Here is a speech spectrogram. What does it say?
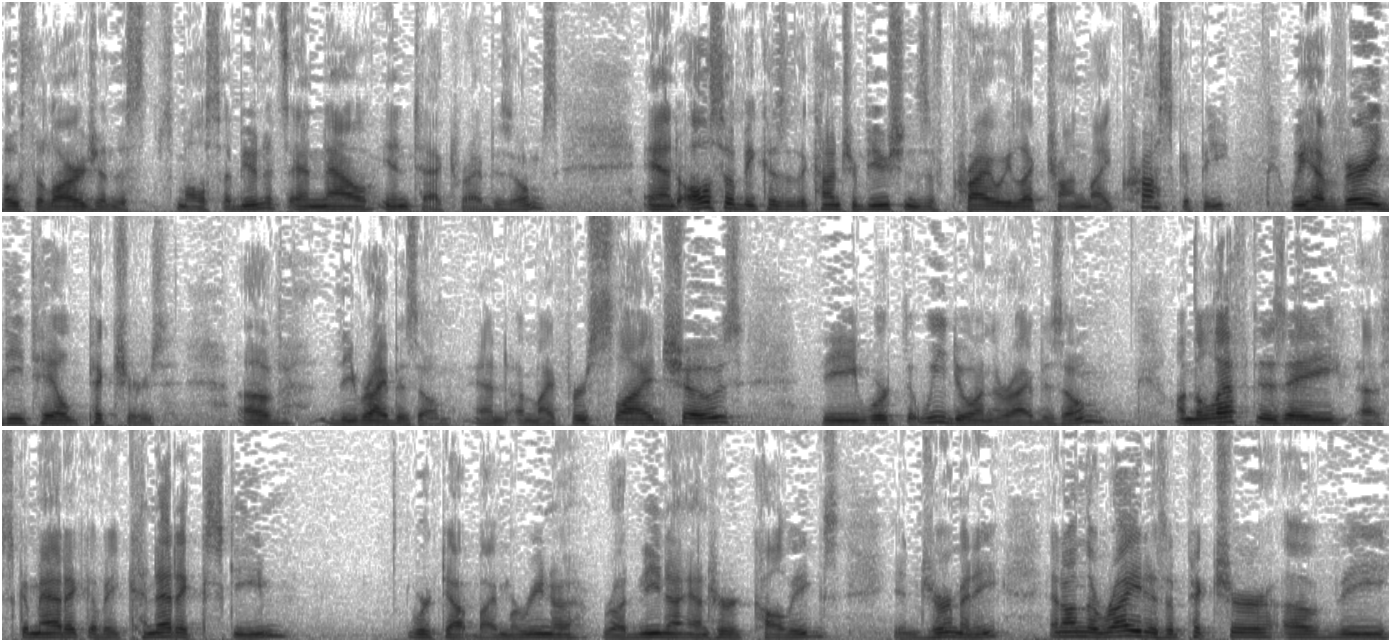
both the large and the small subunits, and now intact ribosomes. And also because of the contributions of cryo-electron microscopy, we have very detailed pictures of the ribosome. And uh, my first slide shows the work that we do on the ribosome. On the left is a, a schematic of a kinetic scheme worked out by Marina Rodnina and her colleagues in Germany. And on the right is a picture of the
